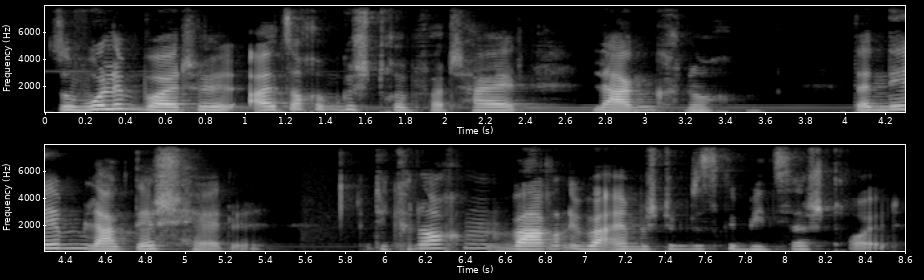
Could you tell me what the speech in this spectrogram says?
Sowohl im Beutel als auch im Gestrüpp verteilt lagen Knochen. Daneben lag der Schädel. Die Knochen waren über ein bestimmtes Gebiet zerstreut.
